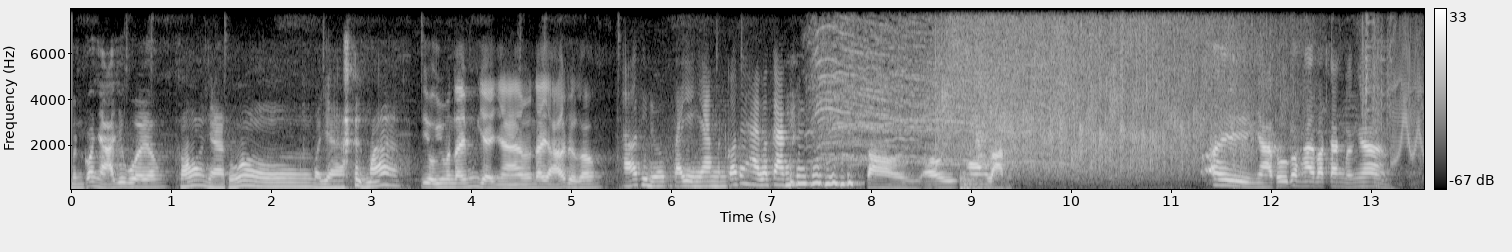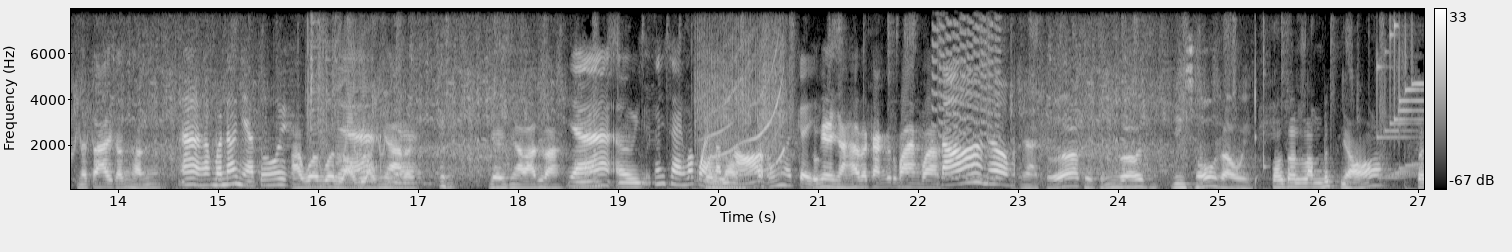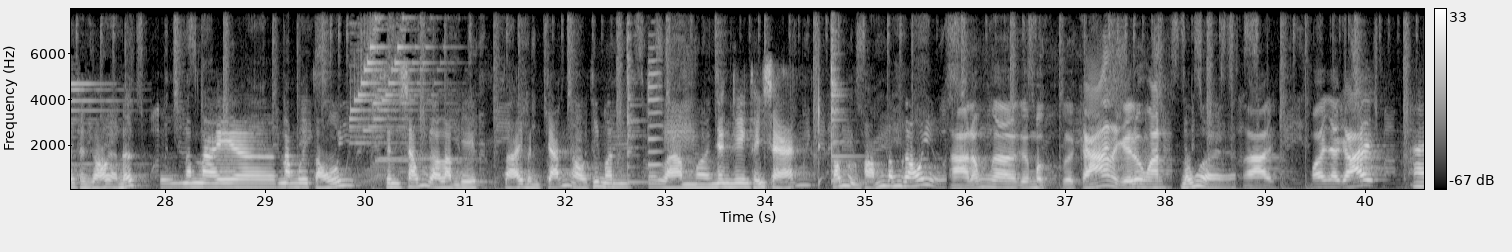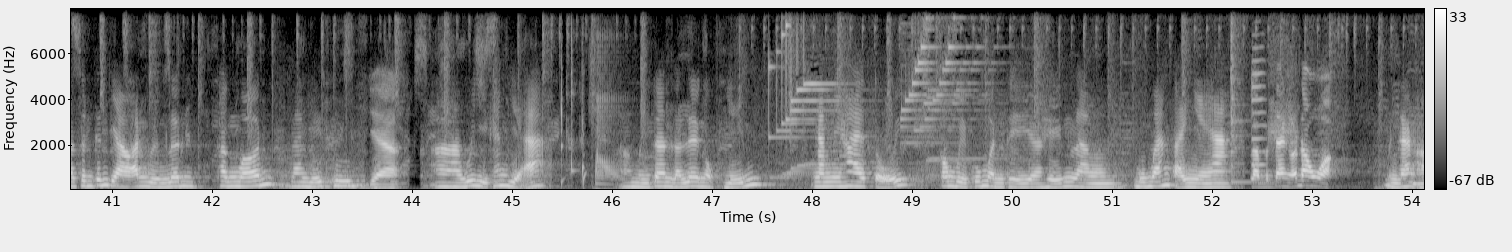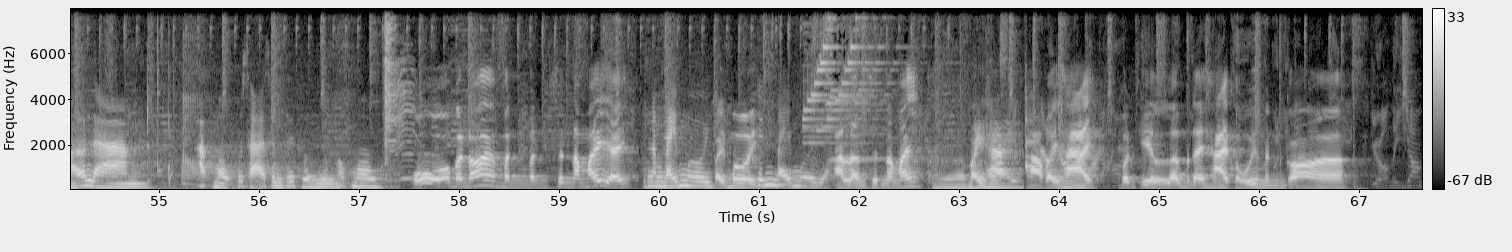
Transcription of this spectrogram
mình có nhà dưới quê không? Có nhà của ờ, bà già má. Ví dụ như bên đây muốn về nhà bên đây ở được không? Ở thì được tại vì nhà mình có tới hai ba căn. Trời ơi ngon lành. Ê nhà tôi có hai ba căn lận nha. Nhà trai cẩn thận. À bên đó nhà tôi. À quên quên lộn Dạ, lộn nhà rồi về nhà lại đi bà. Dạ ừ cái sang bắt quà Quên làm họ cũng hơi kỳ. Tôi nghe nhà hai ba căn cái tôi ban qua. Đó thấy không? Nhà cửa thì cũng có duyên số rồi. Tôi tên lâm đức nhỏ tên thường gọi là đức. Năm nay ờ, 50 tuổi sinh sống và làm việc tại bình chánh hồ chí minh. Làm ờ, nhân viên thủy sản đóng thực phẩm đóng gói. À đóng ờ, mực rồi cá này kia đúng không anh? Đúng rồi. Rồi mời nhà gái. À, xin kính chào anh Quyền Linh, thân mến, đang dễ thương. dạ. À, quý vị khán giả, à, mình tên là Lê Ngọc Diễm, 52 tuổi. Công việc của mình thì à, hiện là buôn bán tại nhà. là mình đang ở đâu ạ? Mình đang ở là ấp 1 của xã Xuân Thế Thượng, huyện Hóc Môn. ủa, ủa mình nói mình mình sinh năm mấy vậy? Sinh Năm 70, 70 chín 70 dạ. anh là anh sinh năm mấy? Ờ, 72 à 72 bên kia là lớn bên đây 2 tuổi mình có ờ,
